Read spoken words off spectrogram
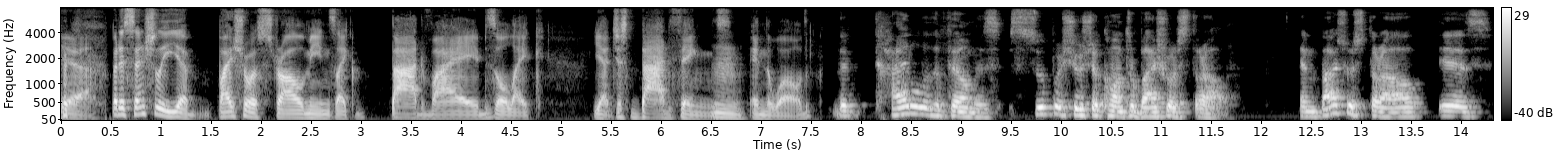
Yeah. but essentially, yeah, Baixo Astral means like bad vibes or like yeah, just bad things Hmm. in the world. The title of the film is Super Xuxa contra Baixo Astral. And Baixo Astral is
